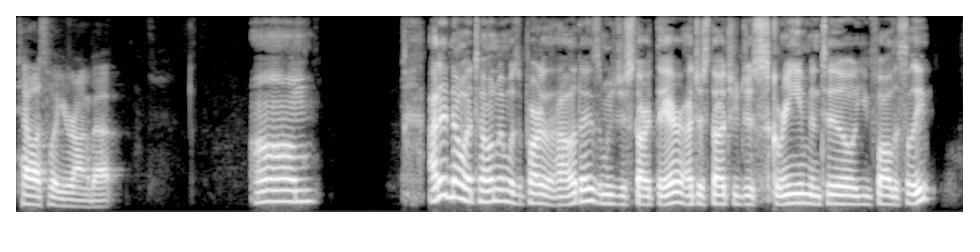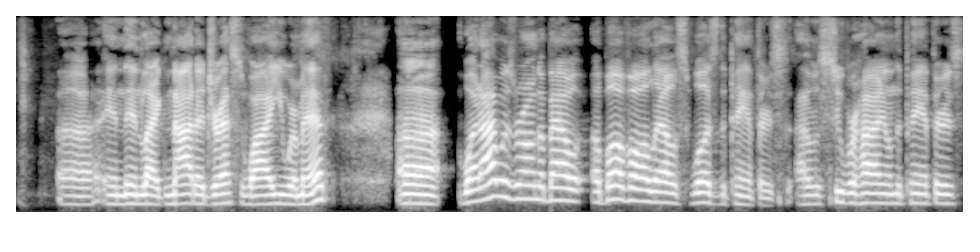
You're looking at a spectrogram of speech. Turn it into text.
tell us what you're wrong about. Um, I didn't know atonement was a part of the holidays, and we just start there. I just thought you just scream until you fall asleep, uh, and then like not address why you were mad. Uh, what I was wrong about, above all else, was the Panthers. I was super high on the Panthers.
